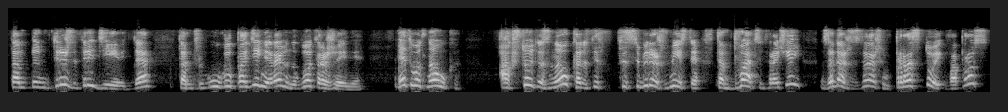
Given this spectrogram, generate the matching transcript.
там э, трижды три – девять, да. Там угол падения равен углу отражения. Это вот наука. А что это за наука, когда ты, ты соберешь вместе там 20 врачей, задашь, задашь им простой вопрос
